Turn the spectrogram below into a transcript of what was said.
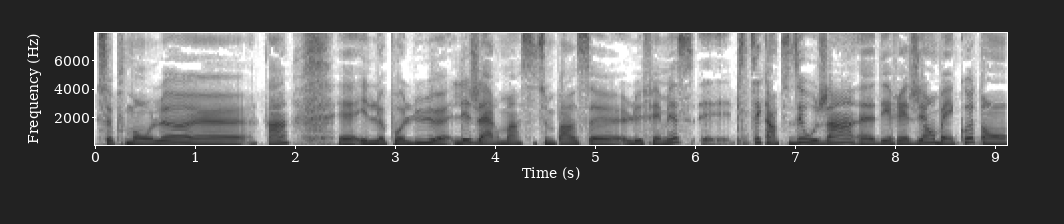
ce poumon-là, euh, hein, euh, il le pollue euh, légèrement, si tu me passes l'euphémisme. Puis tu sais, quand tu dis aux gens des régions, ben écoute, on ne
